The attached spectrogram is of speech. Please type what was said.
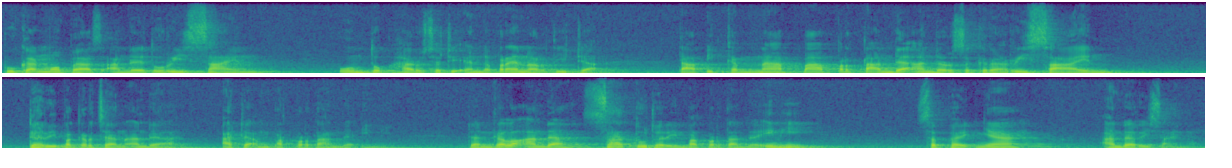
bukan mau bahas Anda itu resign untuk harus jadi entrepreneur, tidak. Tapi kenapa pertanda Anda harus segera resign dari pekerjaan Anda? Ada empat pertanda ini. Dan kalau Anda satu dari empat pertanda ini, sebaiknya Anda resign.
